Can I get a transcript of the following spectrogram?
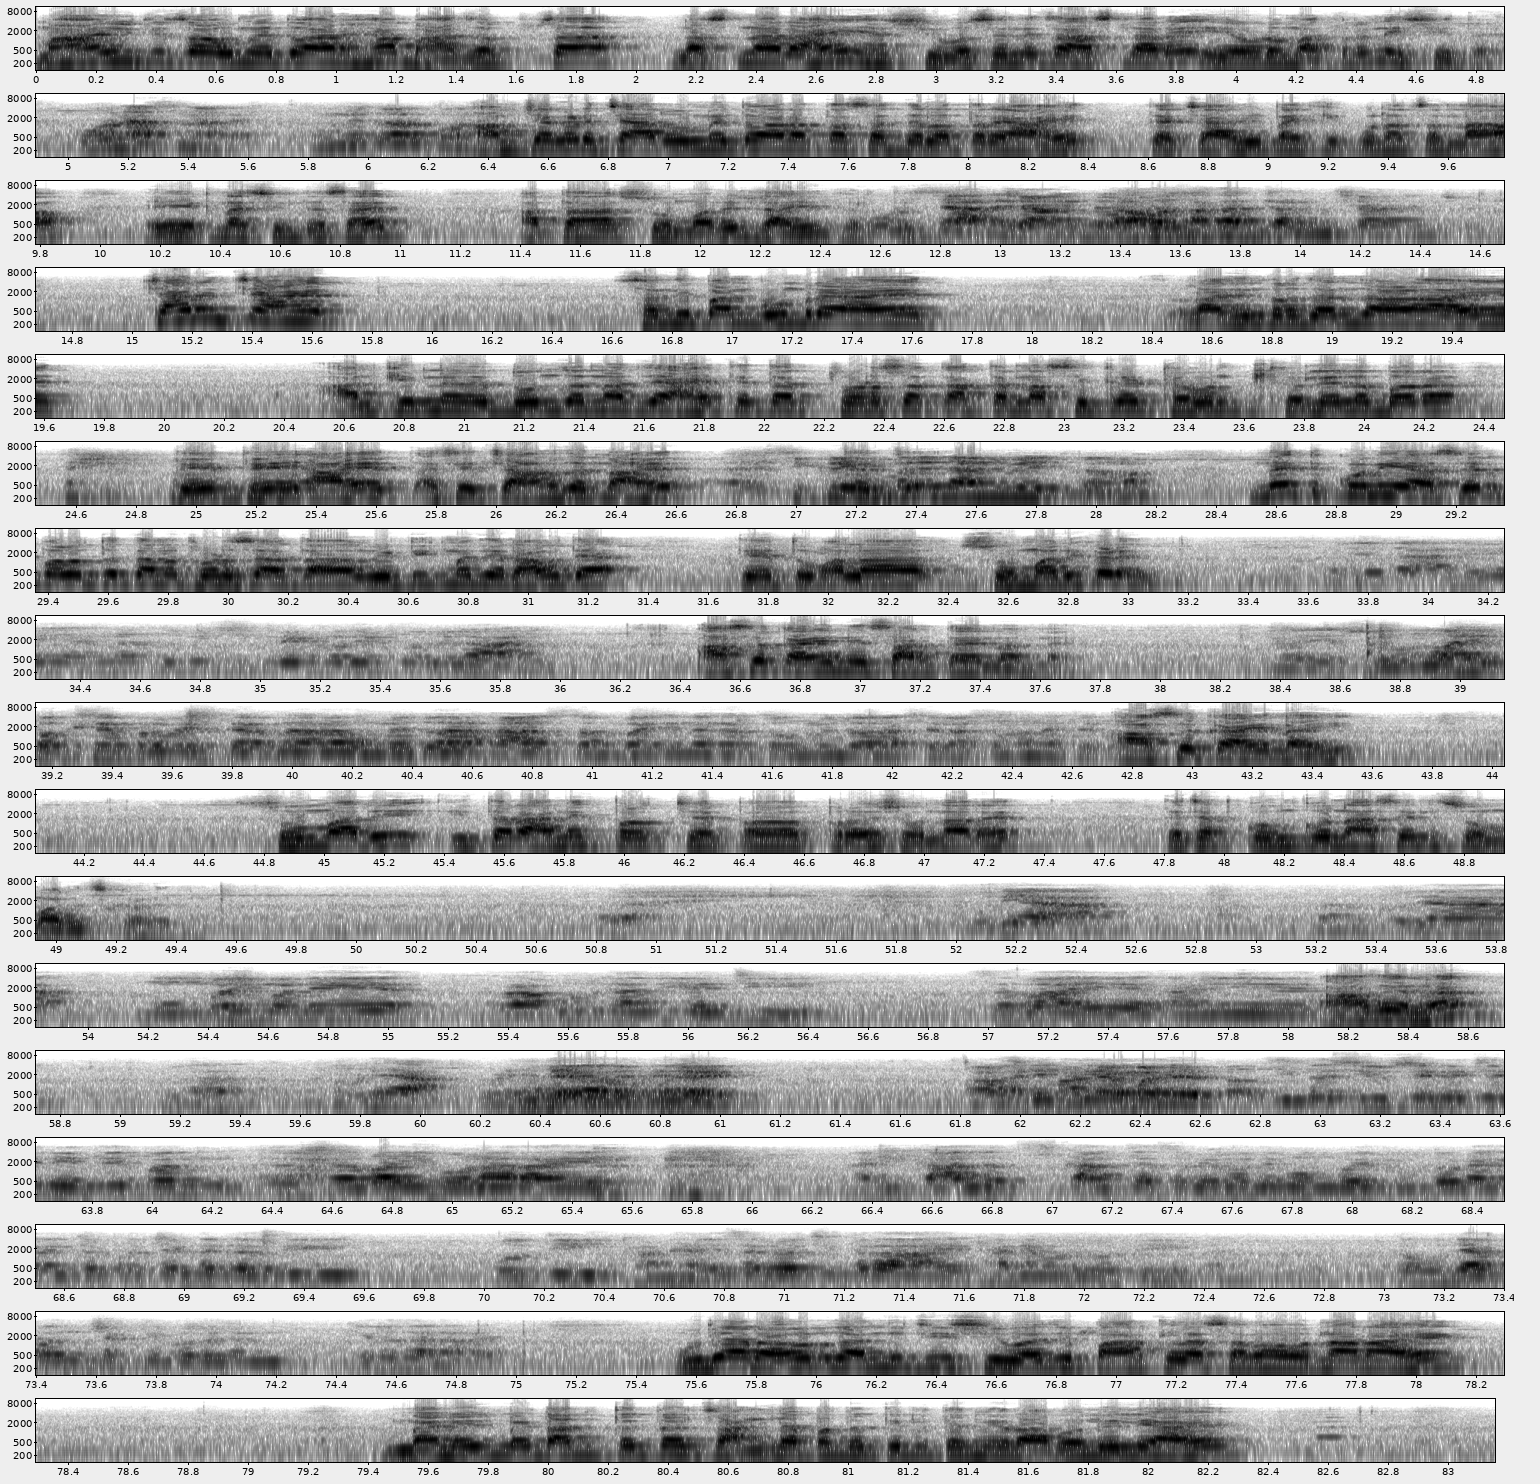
महायुतीचा उमेदवार हा भाजपचा नसणार आहे हा शिवसेनेचा असणार आहे एवढं मात्र निश्चित आहे. कोण असणार आहे? उमेदवार कोण? आमच्याकडे चार उमेदवार आता सध्याला तरी आहेत त्या चारहीपैकी कुणाचं नाव? हे एकनाथ शिंदे साहेब आता सोमवारी जाहीर करतील. चार. चारंचे आहेत. संदीपान भुमरे आहेत राजेंद्र जंजाळ आहेत. आणखीन दोन जण जे आहेत ते तर थोडंसं का त्यांना सिक्रेट ठेवून ठेवलेलं बरं. ते ते आहेत असे चार जण आहेत. नाही ते कोणी असेल परंतु त्यांना थोडंसं आता वेटिंगमध्ये राहू द्या. ते तुम्हाला सोमवारी कळेल म्हणजे दानवे यांना तुम्ही सिक्रेटमध्ये ठेवलेलं आहे. असं काही नाही सांगता येणार नाही. म्हणजे सोमवारी पक्ष प्रवेश करणारा उमेदवार हा संभाजीनगरचा उमेदवार असेल असं म्हणायचं असं काही नाही. सोमवारी इतर अनेक प्रवेश होणार आहेत. त्याच्यात कोण कोण असेल सोमवारीच कळेल. उद्या उद्या मुंबईमध्ये राहुल गांधी यांची सभा आहे आणि आज आहे ना? तिथं शिवसेनेचे नेते पण सहभागी होणार आहेत. आणि कालच कालच्या सभेमध्ये मुंबईत उद्धव ठाकरेंच्या प्रचंड गर्दी होती. हे सगळं चित्र आहे ठाण्यामध्ये होती. तर उद्या पण शक्ती प्रदर्शन केलं जाणार आहे. उद्या राहुल गांधीची शिवाजी पार्कला सभा होणार आहे. मॅनेजमेंट अत्यंत चांगल्या पद्धतीने त्यांनी राबवलेली आहे.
